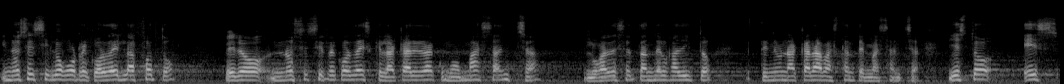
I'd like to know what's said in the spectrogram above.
Y no sé si luego recordáis la foto, pero no sé si recordáis que la cara era como más ancha, en lugar de ser tan delgadito, tenía una cara bastante más ancha. Y esto es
